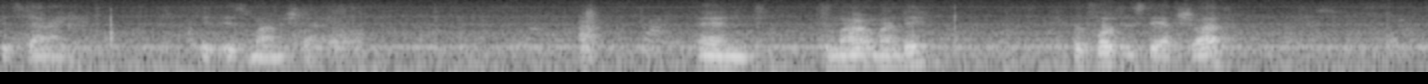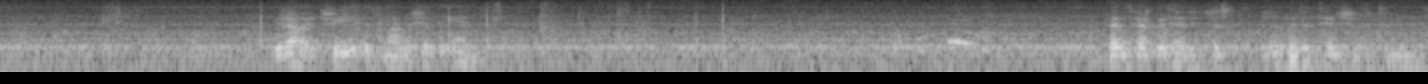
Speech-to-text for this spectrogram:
It's dying. It is mamish dying. And tomorrow, Monday, the 14th day of Shvat, know, a tree is mamish at the end. Friends, if I could have you just a little bit of attention for two minutes.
